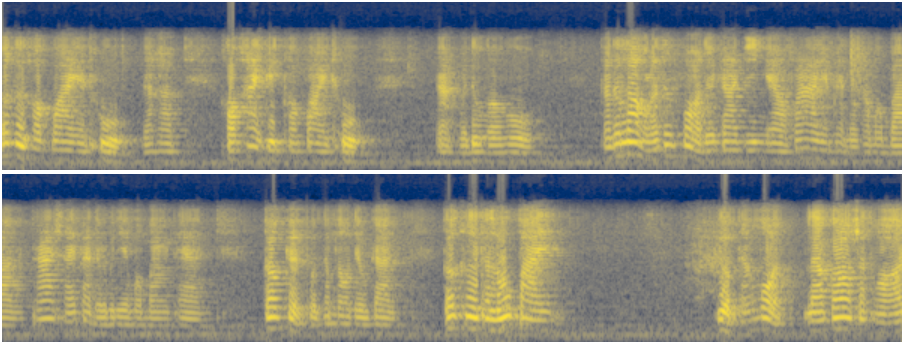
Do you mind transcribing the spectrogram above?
ก็คือคอควายถูกนะครับ ขอไข่ผิดคอควายถูกอะมาดูงองู การทดลองของรัตเทอร์ฟอร์ดโดยการยิงแอลฟายังแผ่นทองคำบางๆ ถ้าใช้แผ่นอลูมิเนียมบางๆแทน ก็เกิดผลทำนองเดียวกัน ก็คือทะลุไปเกือบทั้งหมด แล้วก็สะท้อน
